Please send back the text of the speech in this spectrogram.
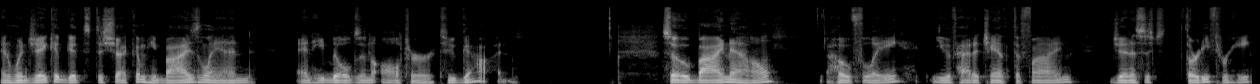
And when Jacob gets to Shechem, he buys land and he builds an altar to God. So by now, hopefully, you've had a chance to find Genesis 33.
